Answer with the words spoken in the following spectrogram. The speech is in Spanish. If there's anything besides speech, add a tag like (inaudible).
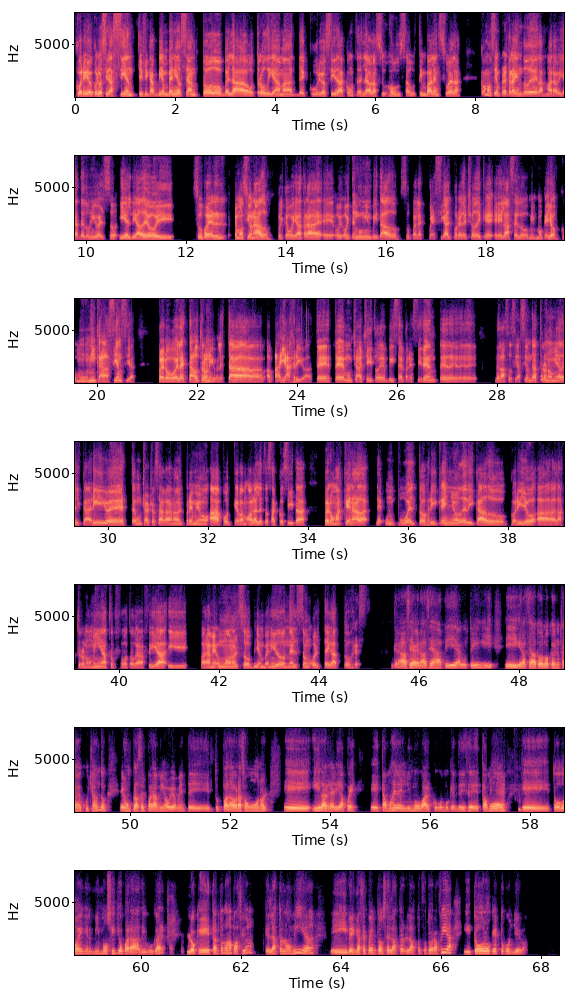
Curiosidad Científica. Bienvenidos sean todos, ¿verdad? Otro día más de curiosidad. Con ustedes le habla su host, Agustín Valenzuela. Como siempre, trayendo de las maravillas del universo. Y el día de hoy, súper emocionado, porque voy a traer, eh, hoy, tengo un invitado súper especial por el hecho de que él hace lo mismo que yo, comunica la ciencia. Pero él está a otro nivel, está allá arriba. Este, este muchachito es vicepresidente de, de de la Asociación de Astronomía del Caribe. Este muchacho se ha ganado el premio Apple, que vamos a hablar de todas esas cositas, pero más que nada, es un puertorriqueño dedicado, Corillo, a la astronomía, a fotografía, y para mí es un honor, so, bienvenido Nelson Ortega Torres. Gracias, gracias a ti, Agustín, y, y, gracias a todos los que nos están escuchando. Es un placer para mí, obviamente. Tus palabras son un honor. Eh, y la realidad, pues, estamos en el mismo barco, como quien dice, estamos eh, todos en el mismo sitio para divulgar lo que tanto nos apasiona, que es la astronomía, y véngase pues entonces la, la astrofotografía y todo lo que esto conlleva.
